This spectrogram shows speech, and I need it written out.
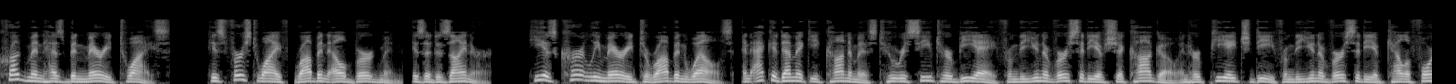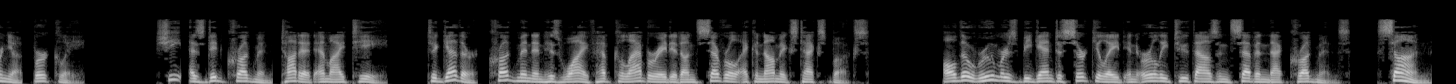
Krugman has been married twice. His first wife, Robin L. Bergman, is a designer. He is currently married to Robin Wells, an academic economist who received her BA from the University of Chicago and her PhD from the University of California, Berkeley. She, as did Krugman, taught at MIT. Together, Krugman and his wife have collaborated on several economics textbooks. Although rumors began to circulate in early 2007 that Krugman's son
